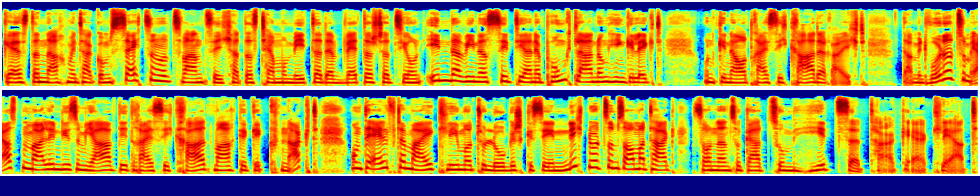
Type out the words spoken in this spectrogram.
Gestern Nachmittag um 16.20 Uhr hat das Thermometer der Wetterstation in der Wiener City eine Punktlandung hingelegt und genau 30 Grad erreicht. Damit wurde zum ersten Mal in diesem Jahr die 30 Grad Marke geknackt und der 11. Mai klimatologisch gesehen nicht nur zum Sommertag, sondern sogar zum Hitzetag erklärt.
